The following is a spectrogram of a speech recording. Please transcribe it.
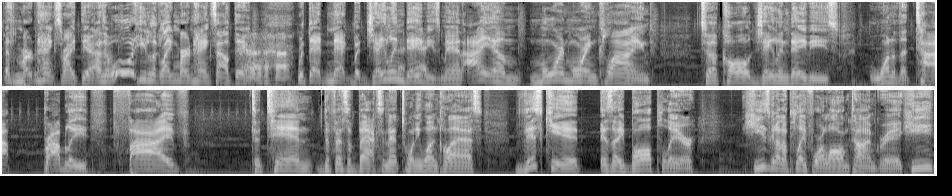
that's Merton Hanks right there. I said, "Oh, he looked like Merton Hanks out there with that neck." But Jaylin neck. Davies, man, I am more and more inclined to call Jaylin Davies one of the top, probably five to 10 defensive backs in that 21 class. This kid is a ball player. He's going to play for a long time, Greg. He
